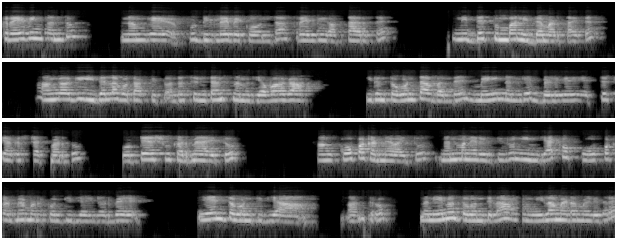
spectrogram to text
ಕ್ರೇವಿಂಗ್ ಅಂತೂ ನಮ್ಗೆ ಫುಡ್ ಇರ್ಲೇಬೇಕು ಅಂತ ಕ್ರೇವಿಂಗ್ ಆಗ್ತಾ ಇರುತ್ತೆ. ನಿದ್ದೆ ತುಂಬಾ ನಿದ್ದೆ ಮಾಡ್ತಾ ಇದೆ. ಹಂಗಾಗಿ ಇದೆಲ್ಲ ಗೊತ್ತಾಗ್ತಿತ್ತು. ಅಂದ್ರೆ ಸಿಂಟಮ್ಸ್ ನಮ್ಗೆ ಯಾವಾಗ ಇದನ್ನ ತಗೊಂತಾ ಬಂದೆ ಮೇನ್ ನನ್ಗೆ ಬೆಳಿಗ್ಗೆ ಎಚ್ಚರಿಕೆ ಆಗ ಸ್ಟಾರ್ಟ್ ಮಾಡುದು. ಹೊಟ್ಟೆ ಅಷ್ಟು ಕಡಿಮೆ ಆಯ್ತು. ಹಂಗ್ ಕೋಪ ಕಡಿಮೆ ಆಯ್ತು. ನನ್ ಮನೆಯವ್ರು ಹೇಳ್ತಿದ್ರು, ನೀನ್ ಯಾಕೋ ಕೋಪ ಕಡಿಮೆ ಮಾಡ್ಕೊಂತಿದ್ಯಾ? ಈ ನಡುವೆ ಏನ್ ತಗೊಂತಿದ್ಯಾ? ಅಂದ್ರು. ನಾನು ಏನೂ ತಗೊಂತಿಲ್ಲ. ನೀಲಾ ಮೇಡಮ್ ಹೇಳಿದ್ರೆ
